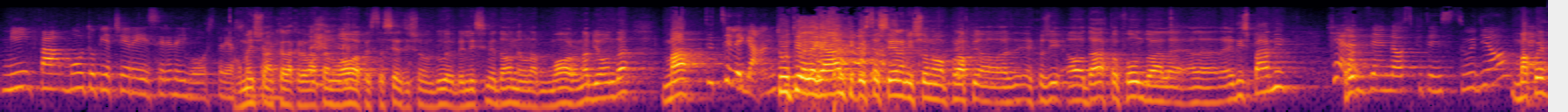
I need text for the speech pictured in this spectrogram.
mi fa molto piacere essere dei vostri. Ho messo anche la cravatta nuova, per stasera ci sono due bellissime donne, una mora e una bionda, ma... Tutti eleganti. Tutti eleganti, questa sera mi sono proprio, eh, così, ho dato fondo ai risparmi chi è l'azienda ospite in studio? Ma que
